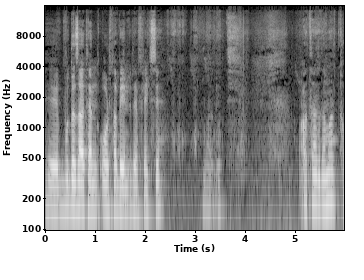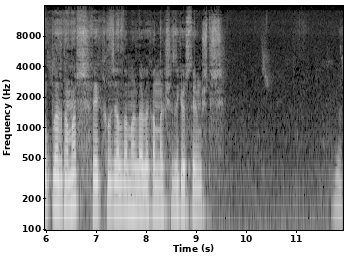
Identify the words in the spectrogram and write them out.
Ee, bu da zaten orta beyin refleksi. Atar damar, toplar damar ve kılcal damarlarda kan akış hızı gösterilmiştir. Evet.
